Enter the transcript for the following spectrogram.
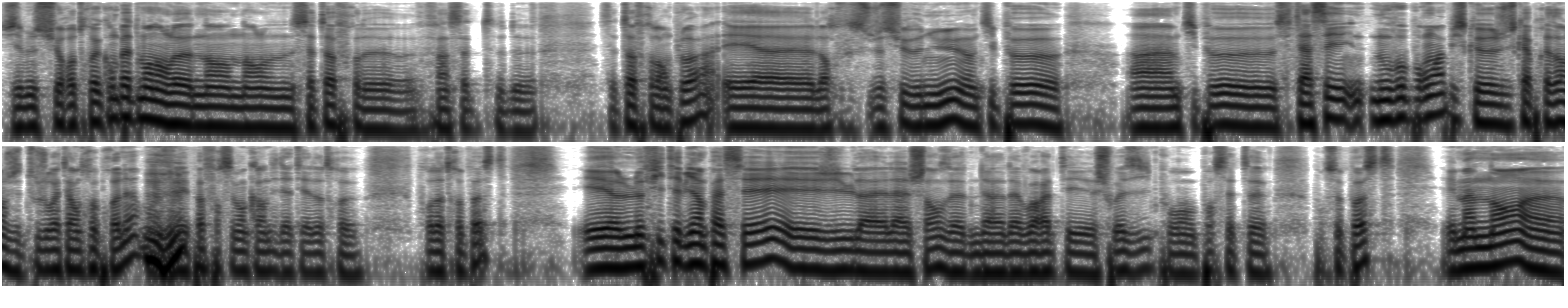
Je me suis retrouvé complètement dans, cette offre de, enfin cette, cette offre d'emploi. Et lorsque je suis venu un petit peu un petit peu c'était assez nouveau pour moi puisque jusqu'à présent j'ai toujours été entrepreneur. Mhm. je n'avais pas forcément candidaté à d'autres pour d'autres postes. Et euh, le fit est bien passé et j'ai eu la, la chance d'a- d'a- d'avoir été choisi pour pour cette pour ce poste. Et maintenant euh,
